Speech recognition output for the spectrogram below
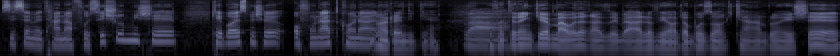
سیستم تنفسیشون میشه که باعث میشه عفونت کنن. آره دیگه. به خاطر اینکه مواد غذایی به علاوه حالا بزاق که همراهشه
